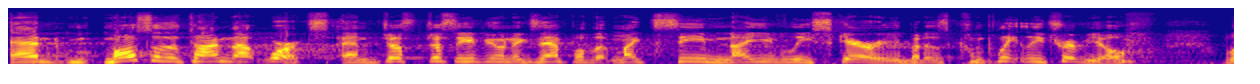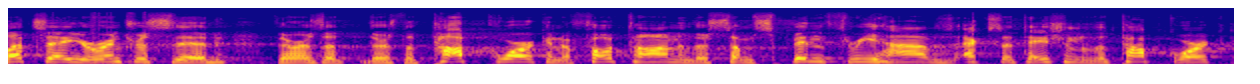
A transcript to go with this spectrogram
and most of the time that works. And just, just to give you an example that might seem naively scary, but is completely trivial, let's say you're interested, there's, a, there's the top quark and a photon, and there's some spin 3 halves excitation of the top quark,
